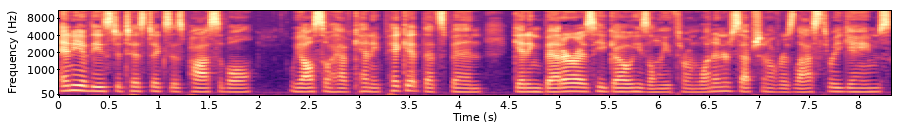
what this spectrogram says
any of these statistics is possible. We also have Kenny Pickett that's been getting better as he go. He's only thrown one interception over his last three games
